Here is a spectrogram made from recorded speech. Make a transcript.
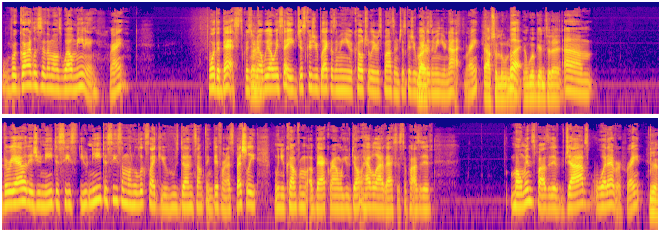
regardless of the most well-meaning, right? Or the best, because you know we always say just because you're black doesn't mean you're culturally responsive. Just because you're white Right. doesn't mean you're not, right? Absolutely. But- and we'll get into that. Um, the reality is you need to see you need to see someone who looks like you who's done something different, especially when you come from a background where you don't have a lot of access to positive moments, positive jobs, whatever, right? yeah.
